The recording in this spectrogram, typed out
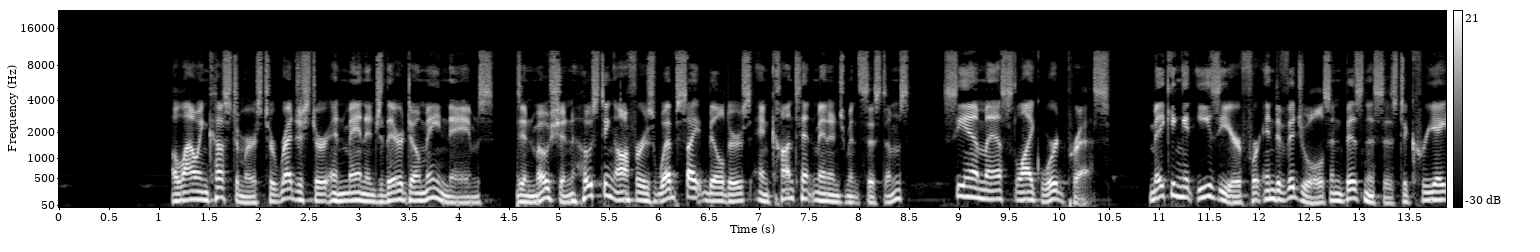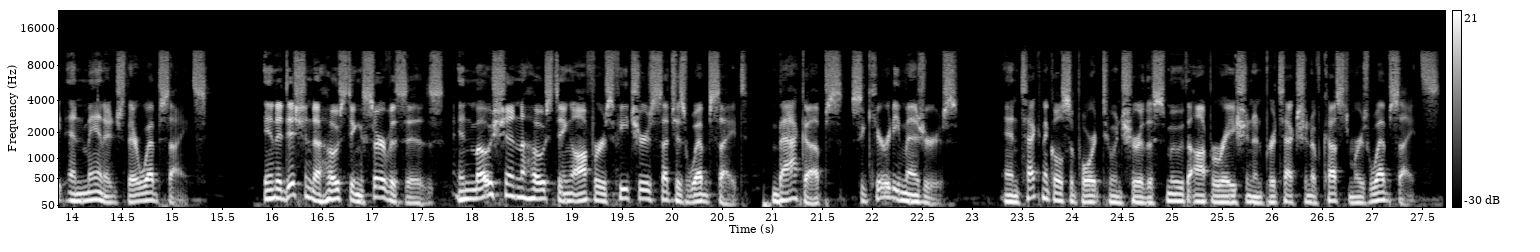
allowing customers to register and manage their domain names. InMotion Hosting offers website builders and content management systems, CMS like WordPress making it easier for individuals and businesses to create and manage their websites. In addition to hosting services, InMotion Hosting offers features such as website, backups, security measures, and technical support to ensure the smooth operation and protection of customers' websites.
